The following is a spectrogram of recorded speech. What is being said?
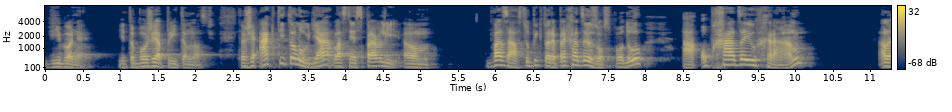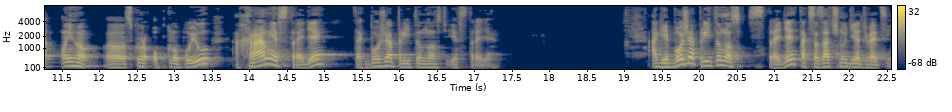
Výborne. Je to Božia prítomnosť. Takže ak títo ľudia vlastne spravili um, dva zástupy, ktoré prechádzajú zo spodu a obchádzajú chrám, ale oni ho uh, skôr obklopujú a chrám je v strede, tak Božia prítomnosť je v strede. Ak je Božia prítomnosť v strede, tak sa začnú diať veci.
